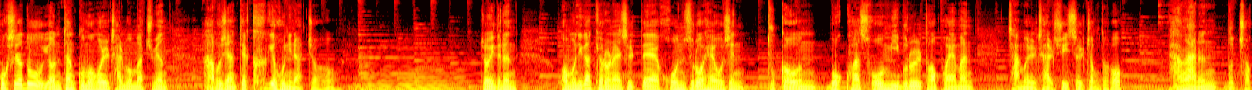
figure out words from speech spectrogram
혹시라도 연탄 구멍을 잘못 맞추면 아버지한테 크게 혼이 났죠. 저희들은 어머니가 결혼하실 때 혼수로 해오신 두꺼운 목화 솜 이불을 덮어야만 잠을 잘 수 있을 정도로 방 안은 무척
